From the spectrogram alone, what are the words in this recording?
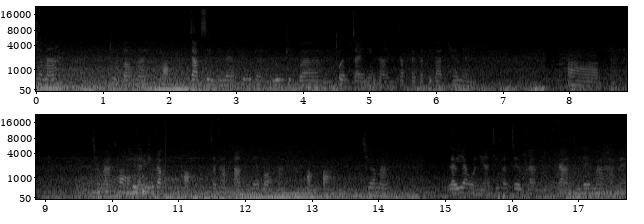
ใช่ไหมถูกต้องไหมค่ะจากสิ่งที่แม่พูดเนี่ยลูกคิดว่าเปิดใจในการกลับไปปฏิบัติแค่ไหนอ่า ใช่ไหมใช่ แล้วนี่ก็ค่ะจะทำตามที่แม่บอกไหมทำตามเชื่อไหมแล้วอย่างวันเนี้ยที่มาเจอกันการที่ได้มาหาแม่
